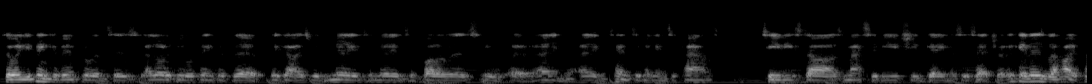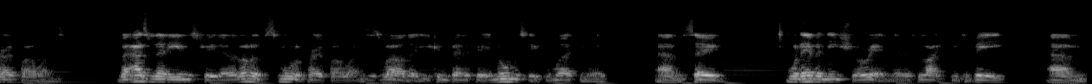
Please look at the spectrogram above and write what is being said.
So when you think of influencers, a lot of people think of the, the guys with millions and millions of followers who are earning, earning tens of millions of pounds, TV stars, massive YouTube gamers, etc. Okay, those are the high profile ones. but as with any industry, there are a lot of smaller profile ones as well that you can benefit enormously from working with. Um, so whatever niche you're in, there is likely to be um,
